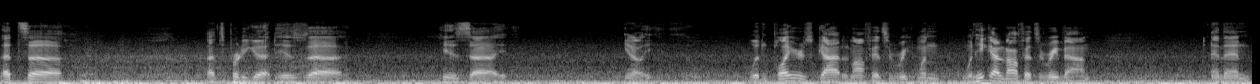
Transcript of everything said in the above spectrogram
that's uh, that's pretty good. His uh, his uh, you know when players got an offensive re- when when he got an offensive rebound, and then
